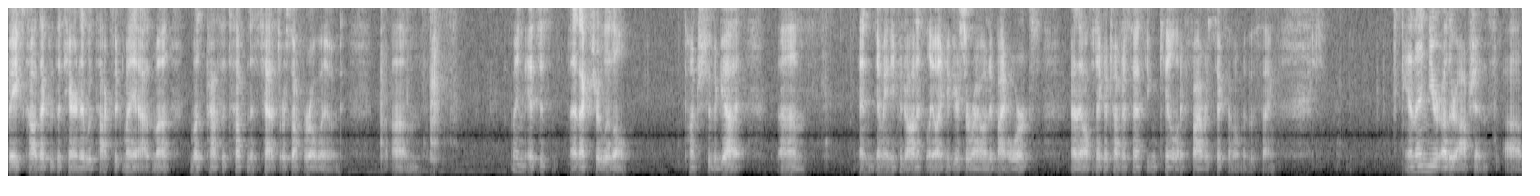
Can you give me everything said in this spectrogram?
base contact with the Tyranid with Toxic Miasma must pass a toughness test or suffer a wound. Um, I mean, it's just an extra little punch to the gut. Um, and, I mean, you could honestly, like, if you're surrounded by Orks, and they also take a toughness test, you can kill, like, five or six of them with this thing. And then your other options. Um,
